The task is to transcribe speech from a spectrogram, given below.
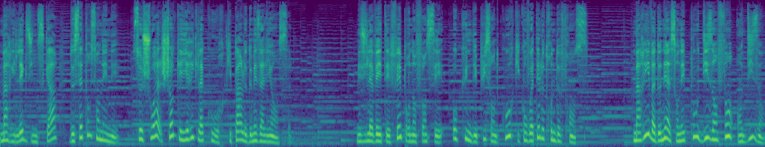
Marie Legzinska, de 7 ans son aînée. Ce choix choque et irrite la cour, qui parle de mésalliance. Mais il avait été fait pour n'enfoncer aucune des puissantes cours qui convoitaient le trône de France. Marie va donner à son époux dix enfants en dix ans.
